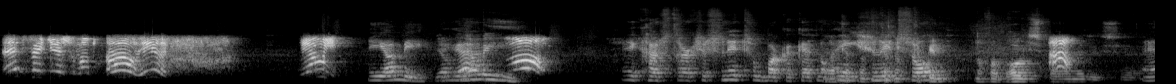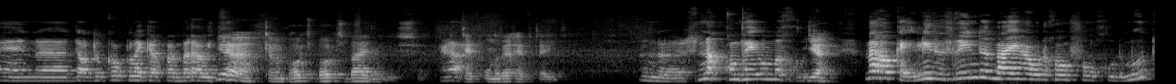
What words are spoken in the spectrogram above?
En vetjes, want oh, heerlijk. Yummy. Yummy. yummy, Ja. Oh, Ik ga straks een schnitzel bakken. Ik heb nog Ja, één heb nog- ik heb nog- wat broodjes bij me, dus... eh, En eh, dat doe ik ook lekker op een broodje. ja, ik heb een broodje, broodjes bij me, dus... eh, Ja. Ik heb onderweg even het eten. Dus, nou, komt helemaal goed. Ja, Maar oké, lieve vrienden, wij houden gewoon vol goede moed.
